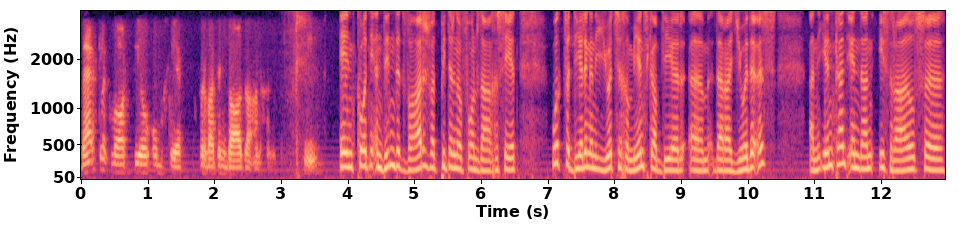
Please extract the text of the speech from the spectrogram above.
werklik waar veel omgee vir wat in Gaza aangaan. En kort nie indien dit waar is wat Pieter nou vir ons daar gesê het, ook verdeling in die Joodse gemeenskap deur ehm um, dat daar Jode is aan die een kant en dan Israeliese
